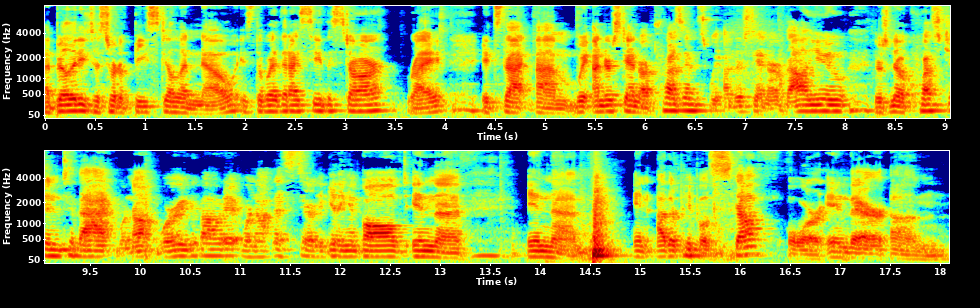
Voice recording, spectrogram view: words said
ability to sort of be still and know is the way that I see the star, right? It's that um, we understand our presence, we understand our value. There's no question to that. We're not worried about it. We're not necessarily getting involved in the in the in other people's stuff or in their um,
